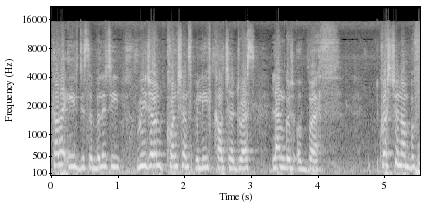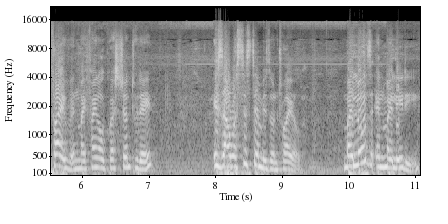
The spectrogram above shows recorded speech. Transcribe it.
color, age, disability, region, conscience, belief, culture, dress, language, or birth. Question number five, and my final question today, is our system is on trial. My lords and my lady,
